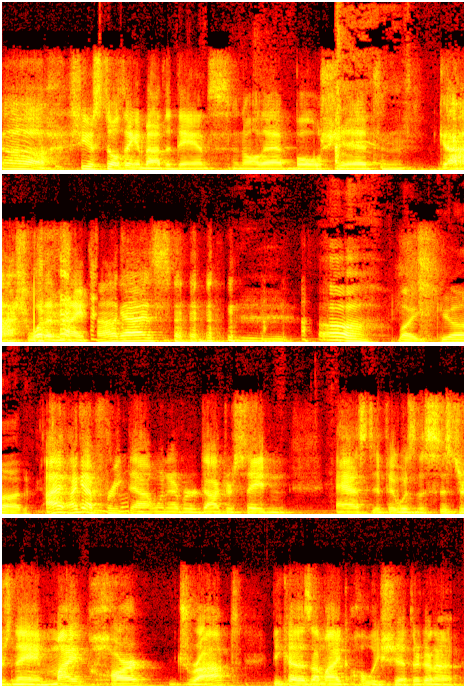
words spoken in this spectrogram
Oh, she was still thinking about the dance and all that bullshit. And gosh, what a night, huh, guys? oh my god! I, I got freaked out whenever Dr. Sartain asked if it was the sister's name. My heart dropped because I'm like, holy shit, they're gonna.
